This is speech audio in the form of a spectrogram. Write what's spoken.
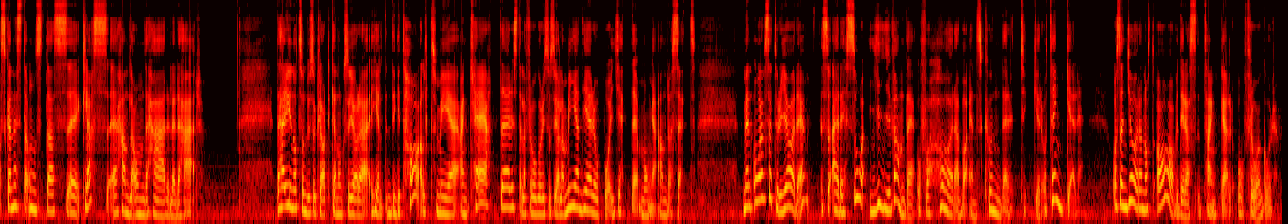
Ska nästa onsdags eh, klass eh, handla om det här eller det här? Det här är ju något som du såklart kan också göra helt digitalt med enkäter, ställa frågor i sociala medier och på jättemånga andra sätt. Men oavsett hur du gör det så är det så givande att få höra vad ens kunder tycker och tänker. Och sen göra något av deras tankar och frågor.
